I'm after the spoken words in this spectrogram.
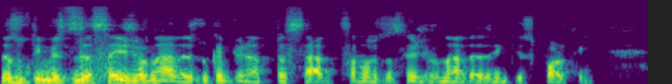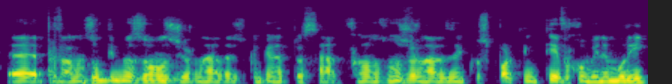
nas últimas 16 jornadas do campeonato passado, que foram as 16 jornadas em que o Sporting, uh, perdão, nas últimas 11 jornadas do campeonato passado, foram as 11 jornadas em que o Sporting teve Rubem Amorim,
